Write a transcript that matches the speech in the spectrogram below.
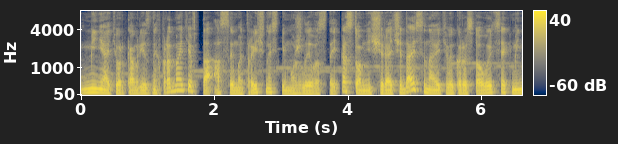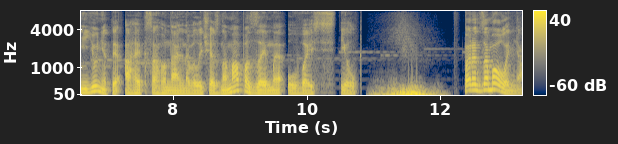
мініатюркам різних предметів та асиметричності можливостей. Кастомні щурячі дайси навіть використовуються як міні-юніти, а гексагональна величезна мапа займе увесь стіл. Передзамовлення.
